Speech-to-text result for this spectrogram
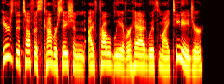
Here's the toughest conversation I've probably ever had with my teenager.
